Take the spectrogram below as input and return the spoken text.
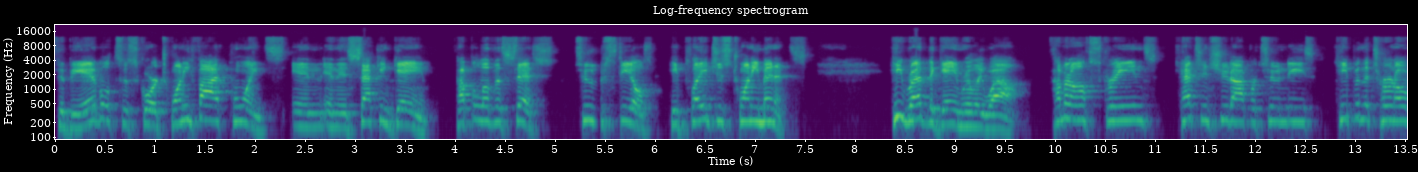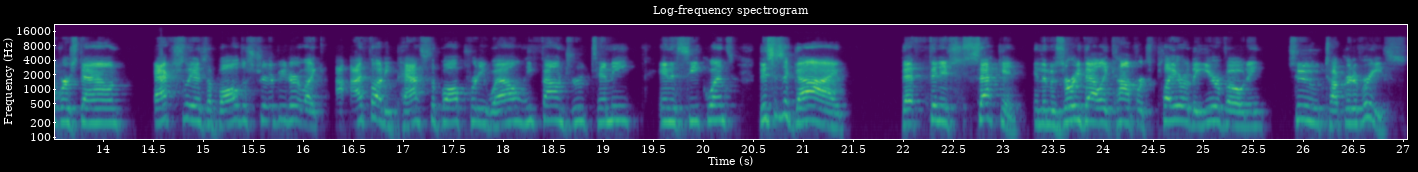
to be able to score 25 points in, in his second game, couple of assists, two steals. He played just 20 minutes. He read the game really well. Coming off screens, catch and shoot opportunities, keeping the turnovers down. Actually, as a ball distributor, like I, I thought he passed the ball pretty well. He found Drew Timme in a sequence. This is a guy that finished second in the Missouri Valley Conference Player of the Year voting to Tucker DeVries.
